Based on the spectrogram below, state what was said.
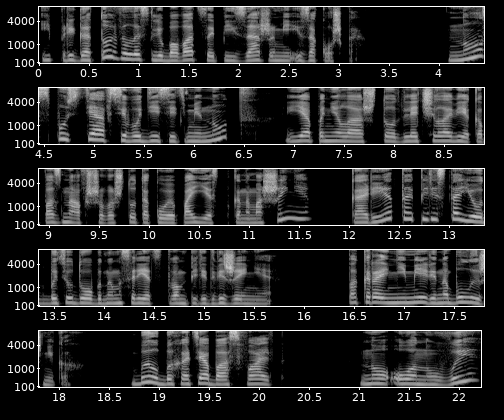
и приготовилась любоваться пейзажами из окошка. Но спустя всего 10 минут я поняла, что для человека, познавшего, что такое поездка на машине, карета перестает быть удобным средством передвижения. По крайней мере, на булыжниках. Был бы хотя бы асфальт. Но он, увы,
